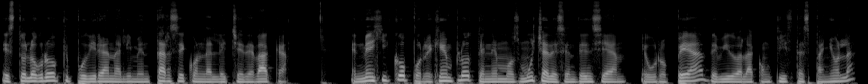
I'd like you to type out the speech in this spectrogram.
Esto logró que pudieran alimentarse con la leche de vaca. En México, por ejemplo, tenemos mucha descendencia europea debido a la conquista española,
